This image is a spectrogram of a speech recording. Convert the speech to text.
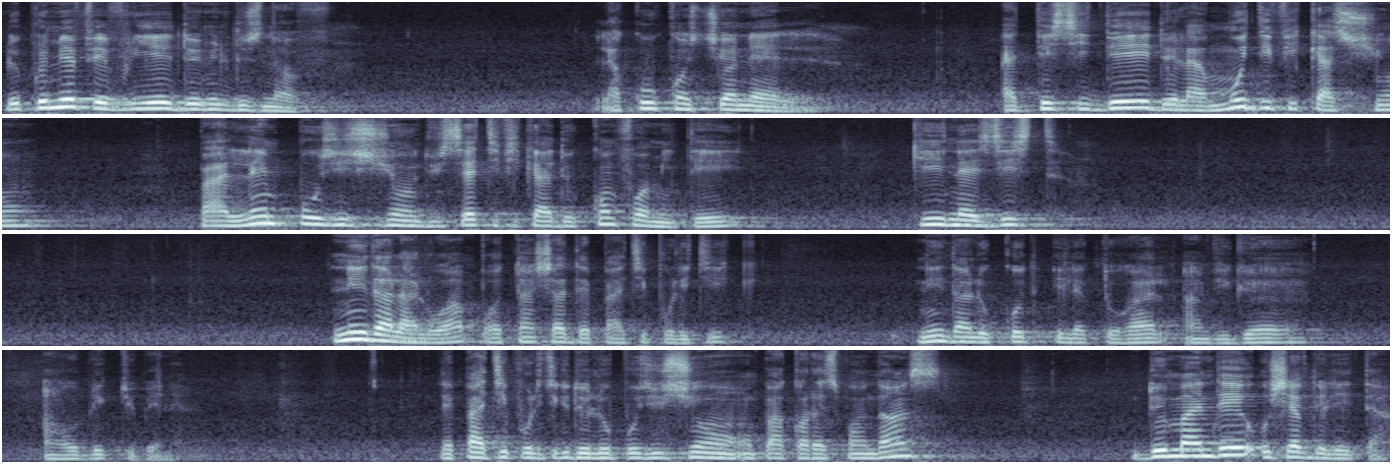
le 1er février 2019, la Cour constitutionnelle a décidé de la modification par l'imposition du certificat de conformité qui n'existe ni dans la loi portant charte des partis politiques, ni dans le code électoral en vigueur en République du Bénin. Les partis politiques de l'opposition ont par correspondance demandé au chef de l'État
